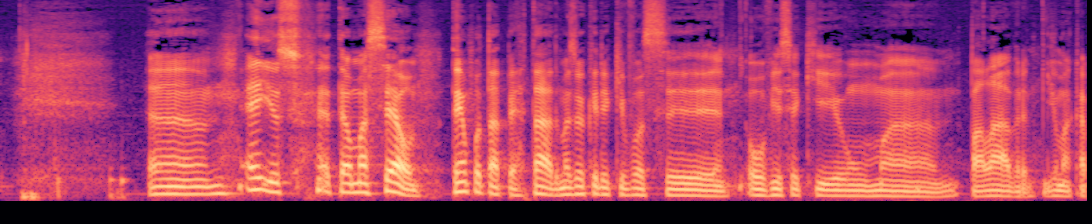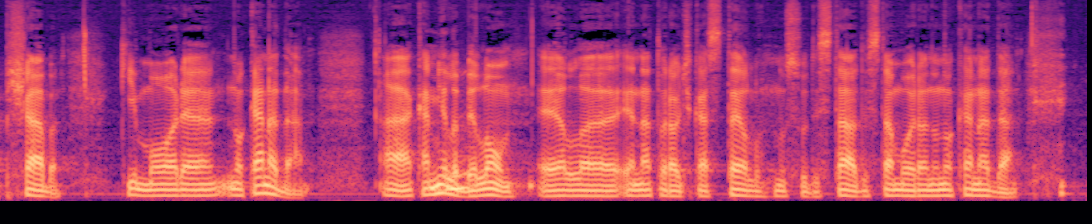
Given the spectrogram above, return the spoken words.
é isso. Até o Marcel, o tempo está apertado, mas eu queria que você ouvisse aqui uma palavra de uma capixaba que mora no Canadá. A Camila uhum. Belon, ela é natural de Castelo, no sul do estado, está morando no Canadá.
